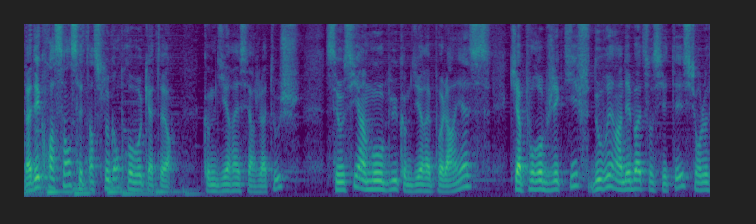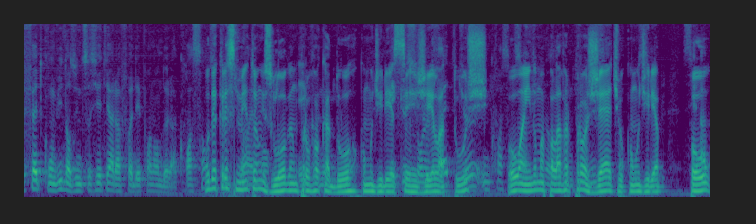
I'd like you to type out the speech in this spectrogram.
La décroissance est un slogan provocateur, comme dirait Serge Latouche. C'est aussi un mot but, comme dirait Paul Ariès, qui a pour objectif d'ouvrir un débat de société sur le fait qu'on vit dans une société à la fois dépendante de la croissance. O decrescimento é um slogan provocador, como diria Serge Latouche, ou ainda uma palavra projétil, como diria Paul.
